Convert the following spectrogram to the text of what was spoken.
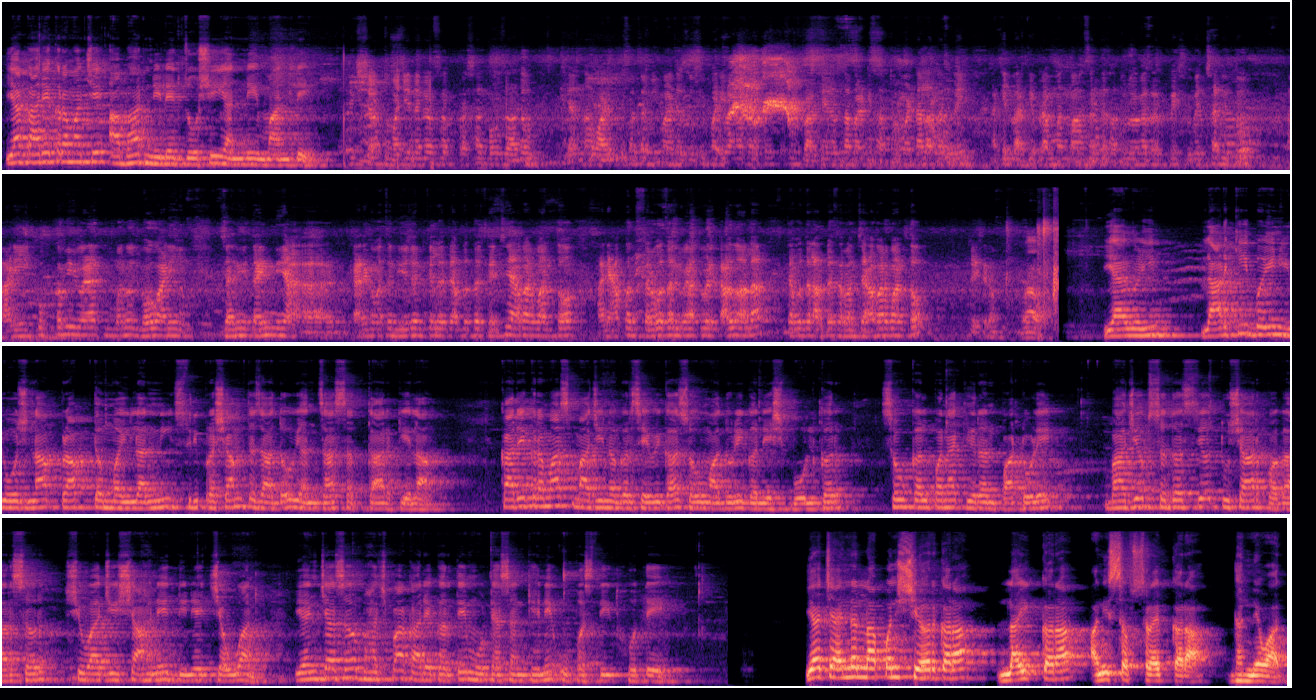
या कार्यक्रमाचे आभार निलेश जोशी यांनी मानले. शिक्षक माजी नगरसेवक प्रशांत भाऊ जाधव यांना वाढदिवसाचं मी माझ्या जोशी परिवारातर्फे तसेच भारतीय जनता पार्टी सातूर मंडळातर्फे अखिल भारतीय ब्राह्मण महासंघ सातूर विभागातर्फे शुभेच्छा देतो. आणि खूप कमी वेळात मनोज भाऊ आणि ज्यांनी ताईंनी कार्यक्रमाचं नियोजन केलं त्याबद्दल त्यांचे आभार मानतो. आणि आपण सर्वजण वेळात वेळ काढून आला त्याबद्दल आपल्या सर्वांचे आभार मानतो. यावेळी लाडकी बहीण योजना प्राप्त महिलांनी श्री प्रशांत जाधव यांचा सत्कार केला. कार्यक्रमास माजी नगरसेविका सौ माधुरी गणेश बोलकर सौ कल्पना किरण पाटोळे भाजप सदस्य तुषार पगारसर शिवाजी शहाणे दिनेश चव्हाण यांच्यासह भाजपा कार्यकर्ते मोठ्या संख्येने उपस्थित होते. या चॅनलला आपण शेअर करा लाईक करा आणि सबस्क्राईब करा. धन्यवाद.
